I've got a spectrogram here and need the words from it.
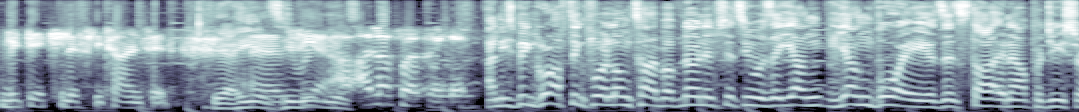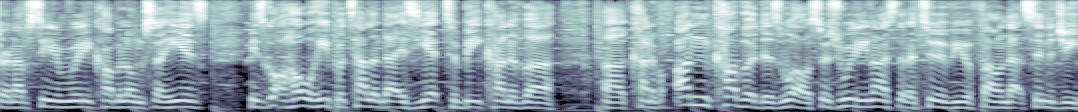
ridiculously talented. Yeah, he is. Um, He really yeah, is. I, I love working with him. And he's been grafting for a long time. I've known him since he was a young young boy, as a starting out producer, and I've seen him really come along. So he is he's got a whole heap of talent that is yet to be kind of uh, uh, kind of uncovered as well. So it's really nice that the two of you have found that synergy.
